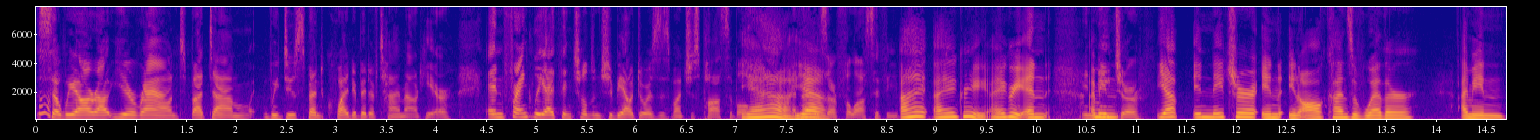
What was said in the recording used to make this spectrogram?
so we are out year round, but um, we do spend quite a bit of time out here. And frankly, I think children should be outdoors as much as possible. Yeah, and yeah. That is our philosophy. I, I agree. I agree. And In I mean, nature. Yep, in nature, in in all kinds of weather. I mean,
